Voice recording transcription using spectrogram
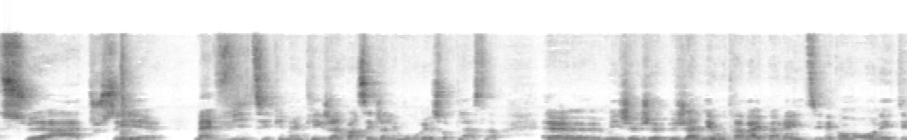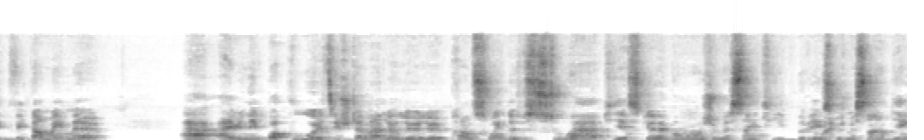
sais, à, à, tousser euh, ma vie, tu sais, puis même que les gens pensaient que j'allais mourir sur place, là. Euh, mais je, j'allais au travail pareil, tu sais. Fait qu'on on a été élevé quand même à, à, une époque où, tu sais, justement, là, le, le, prendre soin de soi, puis est-ce que, bon, je me sens équilibrée, est-ce que je me sens bien?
